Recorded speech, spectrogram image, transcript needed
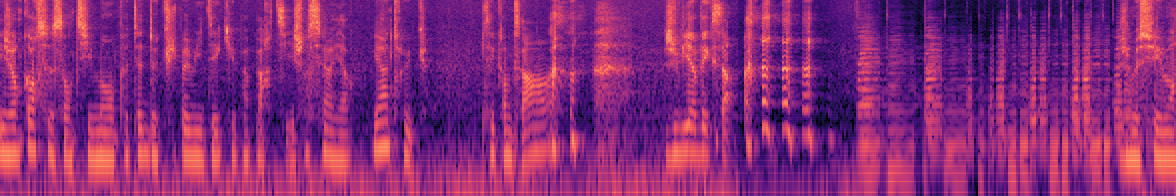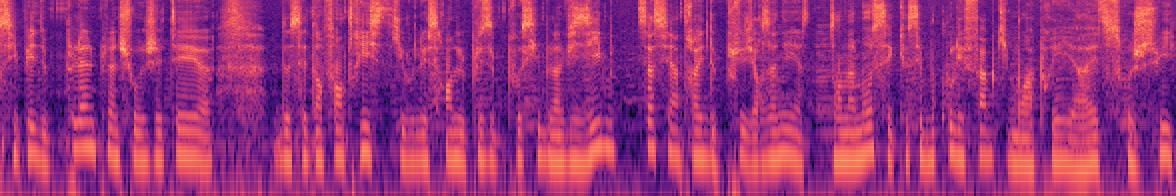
j'ai encore ce sentiment peut-être de culpabilité qui est pas parti. J'en sais rien. Il y a un truc. C'est comme ça. hein. je vis avec ça. Je me suis émancipée de plein, plein de choses. J'étais euh, de cet enfant triste qui voulait se rendre le plus possible invisible. Ça, c'est un travail de plusieurs années. En un mot, c'est que c'est beaucoup les femmes qui m'ont appris à être ce que je suis.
